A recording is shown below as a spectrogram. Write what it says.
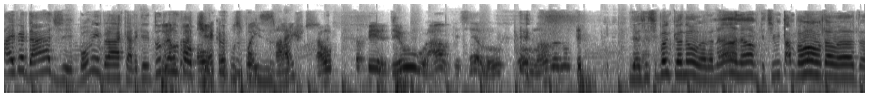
Ah, é verdade. Bom lembrar, cara, que todo Duelo mundo da faltou. Tcheca com os Países Baixos. A Holanda perdeu. Ah, você é louco. A Holanda não tem. E a gente bancando a Holanda. Não, não, porque o time tá bom, tá Holanda.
